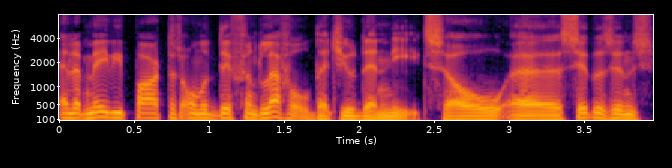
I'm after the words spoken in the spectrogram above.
and that may be partners on a different level that you then need. So, uh, citizens,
